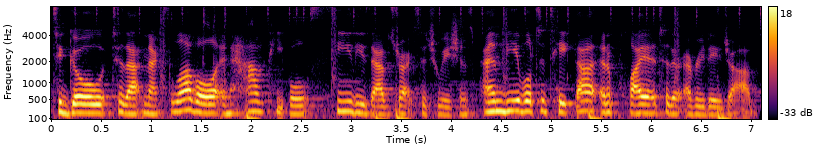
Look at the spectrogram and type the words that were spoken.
to go to that next level and have people see these abstract situations and be able to take that and apply it to their everyday job.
